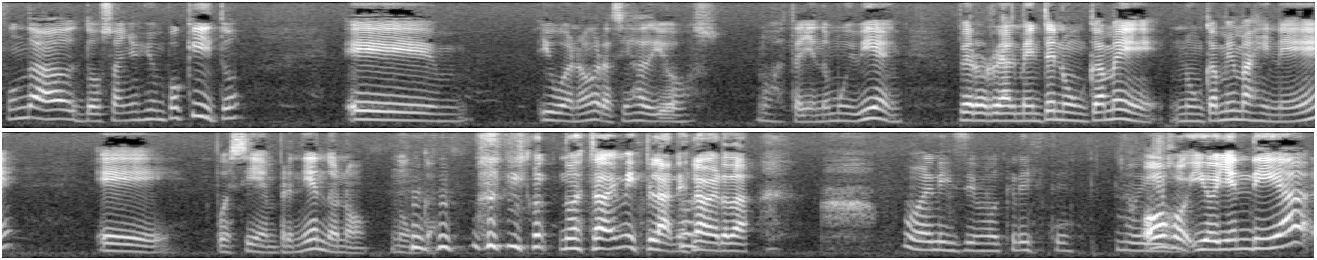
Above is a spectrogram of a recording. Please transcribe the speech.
fundado, dos años y un poquito. Eh, y bueno, gracias a Dios nos está yendo muy bien. Pero realmente nunca me, nunca me imaginé eh, pues sí, emprendiendo no, nunca. no, estaba en mis planes, la verdad. Buenísimo, Cristi. Ojo, y hoy en día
